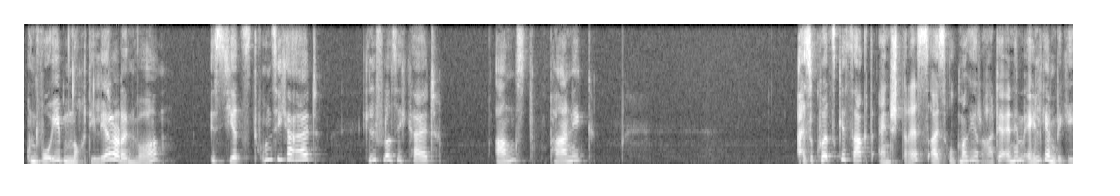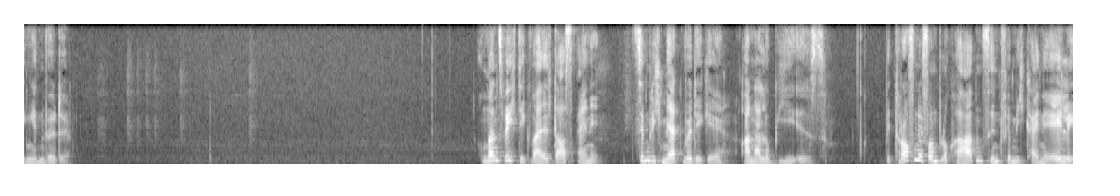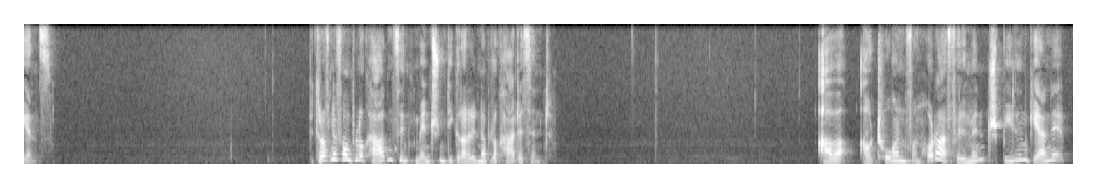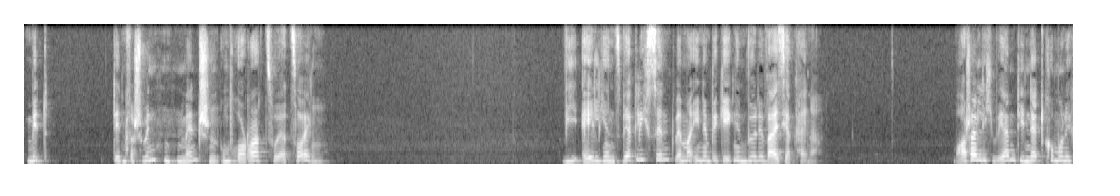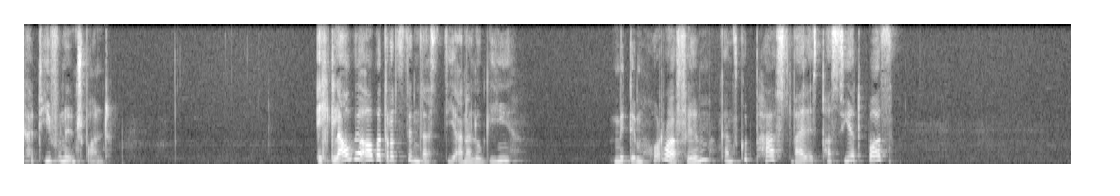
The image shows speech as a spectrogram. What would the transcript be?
Und wo eben noch die Lehrerin war, ist jetzt Unsicherheit, Hilflosigkeit, Angst, Panik. Also kurz gesagt ein Stress, als ob man gerade einem Alien begegnen würde. Und ganz wichtig, weil das eine ziemlich merkwürdige Analogie ist. Betroffene von Blockaden sind für mich keine Aliens. Betroffene von Blockaden sind Menschen, die gerade in der Blockade sind. Aber Autoren von Horrorfilmen spielen gerne mit den verschwindenden Menschen, um Horror zu erzeugen. Wie Aliens wirklich sind, wenn man ihnen begegnen würde, weiß ja keiner. Wahrscheinlich wären die nett kommunikativ und entspannt. Ich glaube aber trotzdem, dass die Analogie mit dem Horrorfilm ganz gut passt, weil es passiert was,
